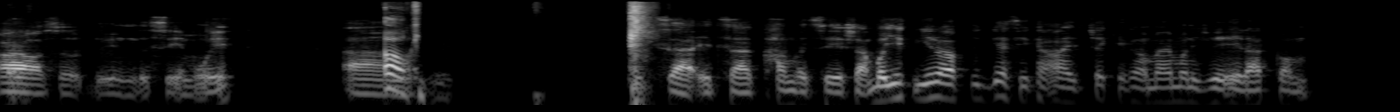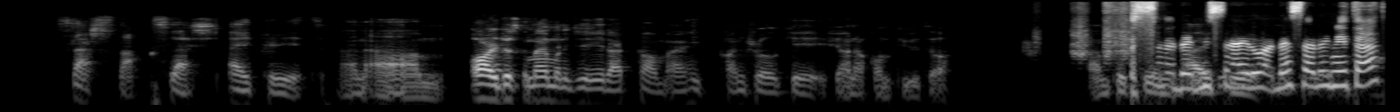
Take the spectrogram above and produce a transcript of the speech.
are also doing the same way. Um, Okay. it's a it's a conversation, but you you don't have to guess. You can always check it out mymoneyja.com slash stock slash iCreate and um or just go mymoneyja.com and hit Control K if you're on a computer So they I decide create. what they're selling it at?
